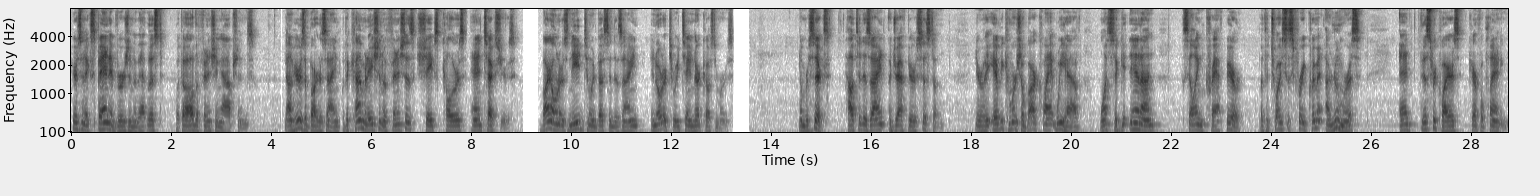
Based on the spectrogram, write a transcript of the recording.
Here's an expanded version of that list with all the finishing options. Now here's a bar design with a combination of finishes, shapes, colors, and textures. Bar owners need to invest in design in order to retain their customers. Number six, how to design a draft beer system. Nearly every commercial bar client we have wants to get in on selling craft beer, but the choices for equipment are numerous and this requires careful planning.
